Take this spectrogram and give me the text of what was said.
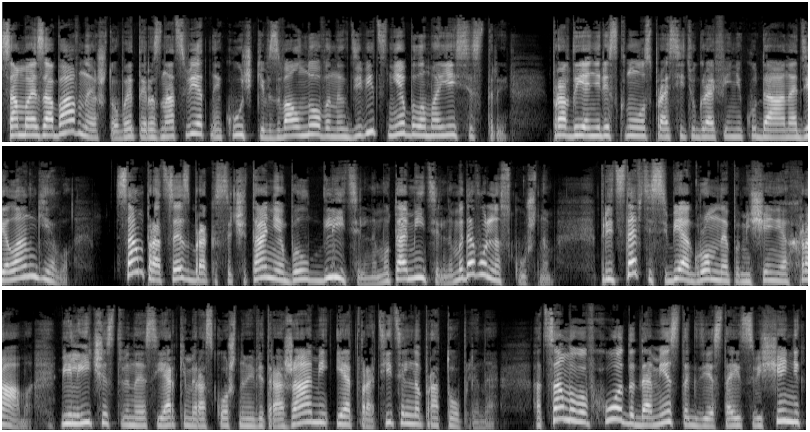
Самое забавное, что в этой разноцветной кучке взволнованных девиц не было моей сестры. Правда, я не рискнула спросить у графини, куда она дела Ангелу. Сам процесс бракосочетания был длительным, утомительным и довольно скучным. Представьте себе огромное помещение храма, величественное, с яркими роскошными витражами и отвратительно протопленное. От самого входа до места, где стоит священник,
